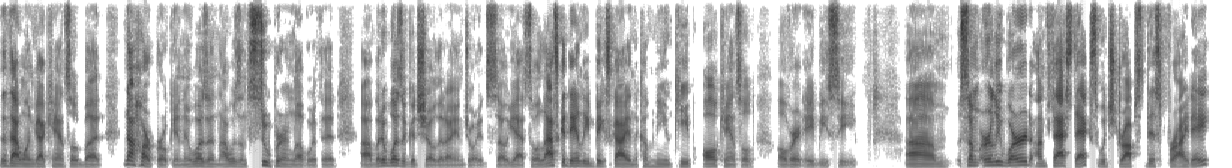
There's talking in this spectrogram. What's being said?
that that one got canceled, but not heartbroken. It wasn't. I wasn't super in love with it, uh, but it was a good show that I enjoyed. So yeah, so Alaska Daily, Big Sky, and the company you keep all canceled over at ABC. Um, some early word on Fast X, which drops this Friday,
